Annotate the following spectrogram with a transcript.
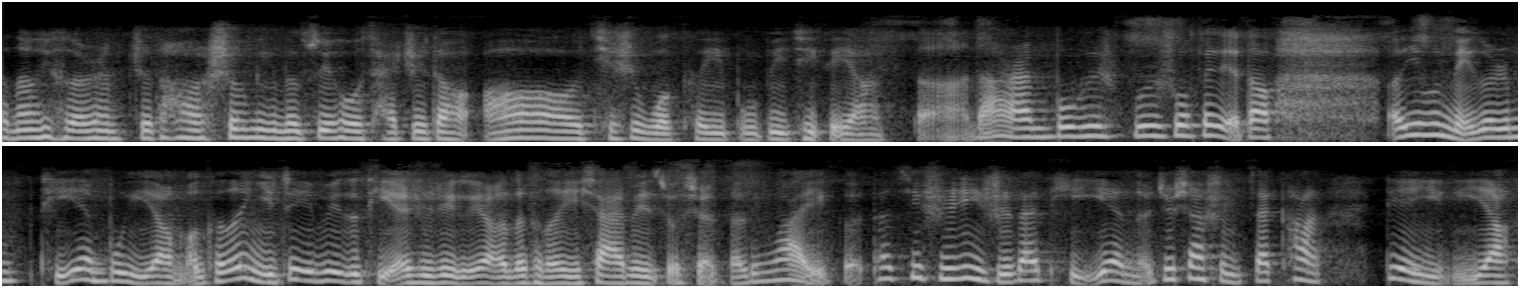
可能有的人直到生命的最后才知道，哦，其实我可以不必这个样子的啊。当然，不不不是说非得到，呃，因为每个人体验不一样嘛。可能你这一辈子体验是这个样子，可能你下一辈子就选择另外一个。他其实一直在体验的，就像是你在看电影一样，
